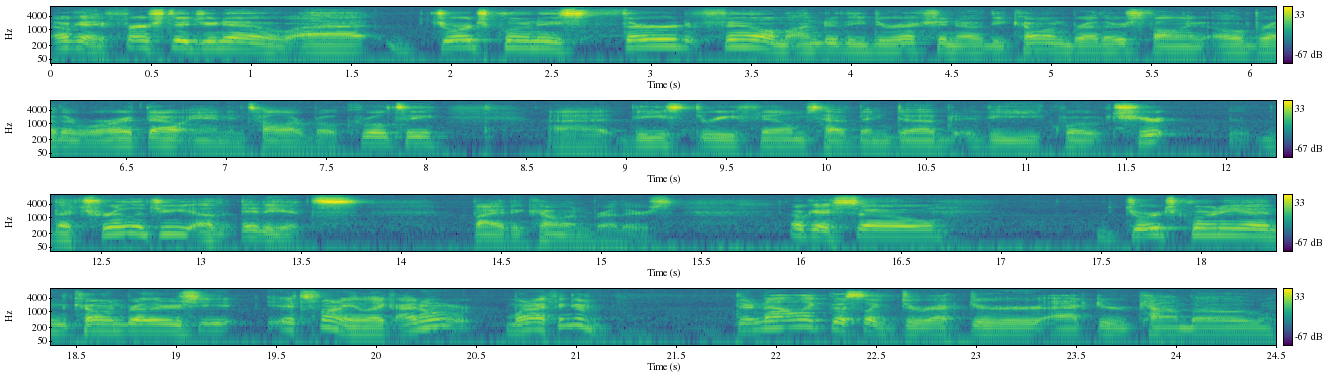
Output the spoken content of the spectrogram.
Okay, first, did you know? Uh, George Clooney's third film under the direction of the Coen brothers, following Oh Brother Where Art Thou and Intolerable Cruelty. Uh, these three films have been dubbed the quote tri- the trilogy of idiots by the Coen brothers. Okay, so George Clooney and Coen brothers. It's funny. Like I don't when I think of, they're not like this like director actor combo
